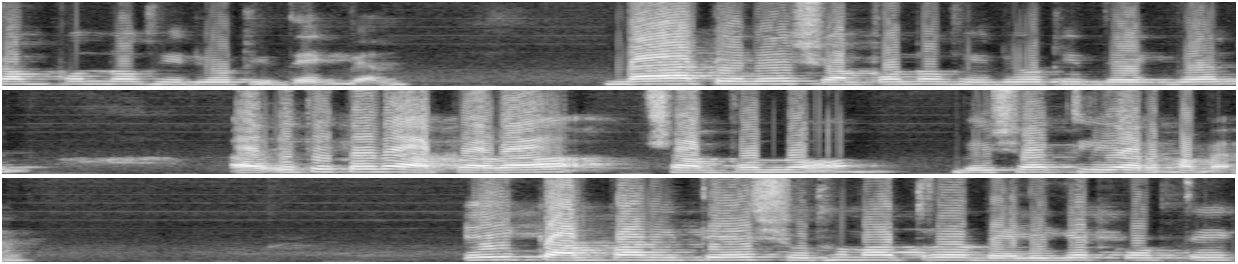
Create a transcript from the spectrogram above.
সম্পূর্ণ ভিডিওটি দেখবেন। না টেনে সম্পূর্ণ ভিডিওটি দেখবেন এতে করে আপনারা সম্পূর্ণ বিষয় ক্লিয়ার হবেন। এই কোম্পানিতে শুধুমাত্র ডেলিগেট কর্তৃক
